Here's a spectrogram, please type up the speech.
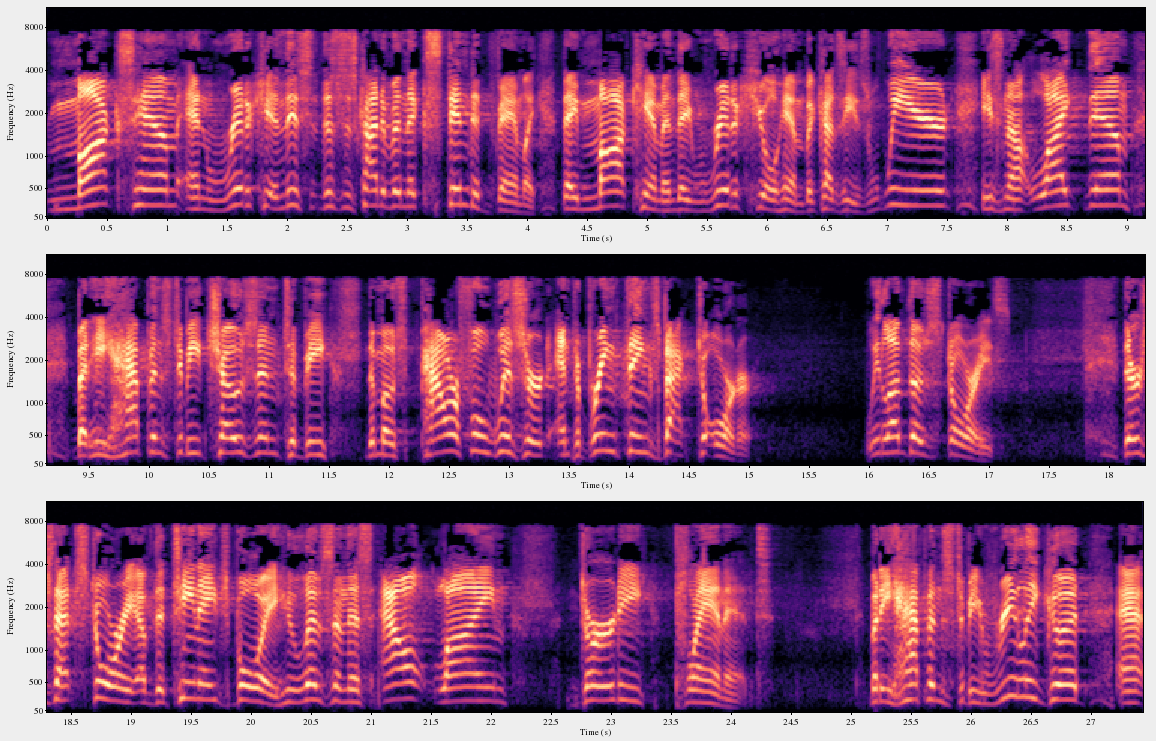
mocks him and ridicule. And this, this is kind of an extended family. They mock him and they ridicule him because he's weird. He's not like them, but he happens to be chosen to be the most powerful wizard and to bring things back to order. We love those stories. There's that story of the teenage boy who lives in this outlying, dirty planet but he happens to be really good at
